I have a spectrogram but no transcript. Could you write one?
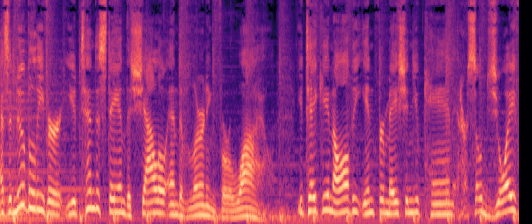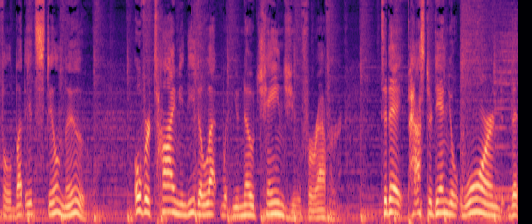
As a new believer, you tend to stay in the shallow end of learning for a while. You take in all the information you can and are so joyful, but it's still new. Over time, you need to let what you know change you forever. Today, Pastor Daniel warned that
